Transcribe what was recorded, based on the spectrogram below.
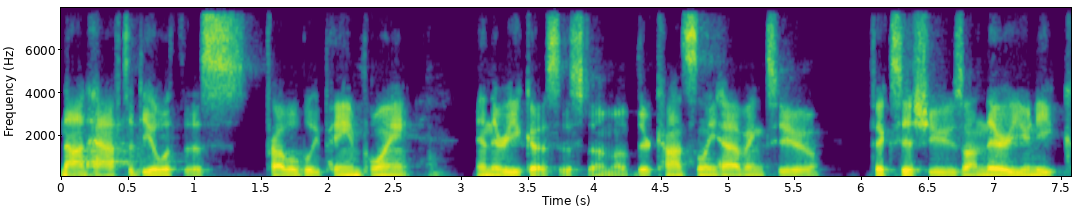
not have to deal with this probably pain point in their ecosystem of they're constantly having to fix issues on their unique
